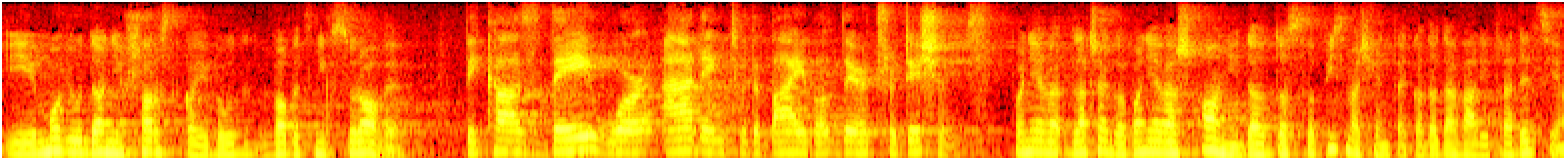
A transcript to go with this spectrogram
i mówił do nich szorstko i był wobec nich surowy, because they were adding to the Bible their traditions. Ponieważ, dlaczego? Ponieważ oni do, do Pisma Świętego dodawali tradycję.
